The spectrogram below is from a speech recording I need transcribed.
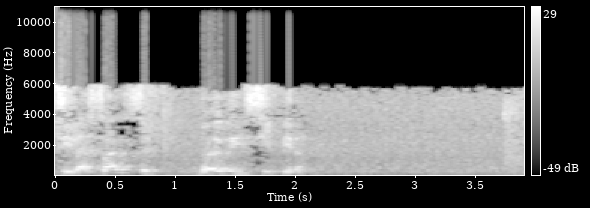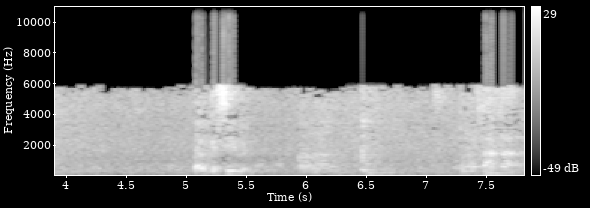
Si la sal se vuelve insípida, ¿para qué sirve? Para nada.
